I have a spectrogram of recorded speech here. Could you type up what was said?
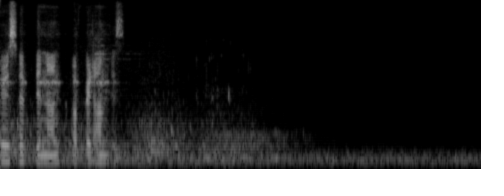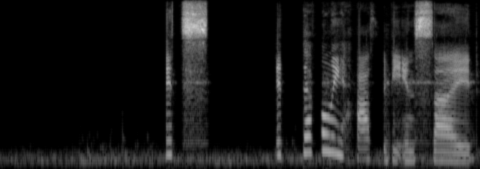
Treasures have been uncovered on this. It's it definitely has to be inside.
